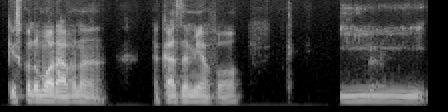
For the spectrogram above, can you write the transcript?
Porque isso quando eu morava na, na casa da minha avó. E,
